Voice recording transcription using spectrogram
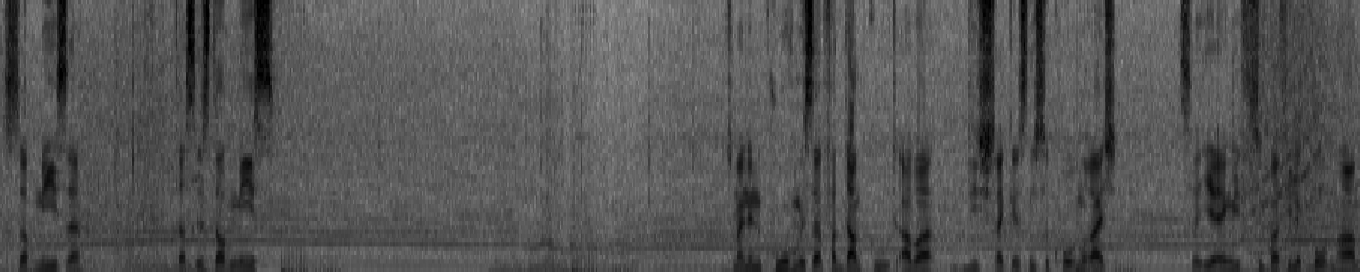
Das ist doch mies, ey. Das ist doch mies. Ich meine, in Kurven ist er verdammt gut, aber die Strecke ist nicht so kurvenreich, dass wir hier irgendwie super viele Kurven haben.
